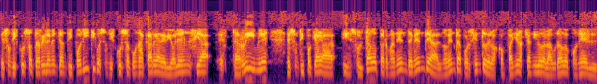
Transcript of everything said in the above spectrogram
Es un discurso terriblemente antipolítico, es un discurso con una carga de violencia es terrible, es un tipo que ha insultado permanentemente al 90% de los compañeros que han ido laburado con él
